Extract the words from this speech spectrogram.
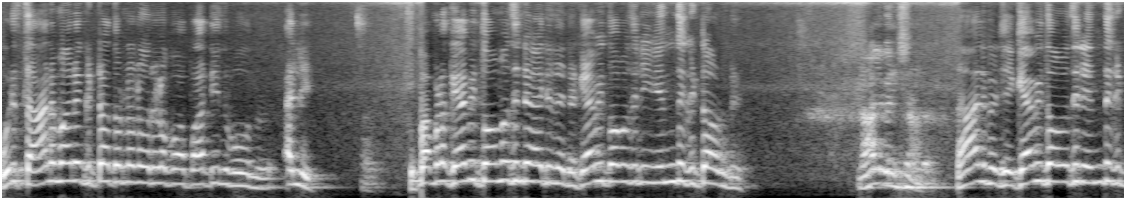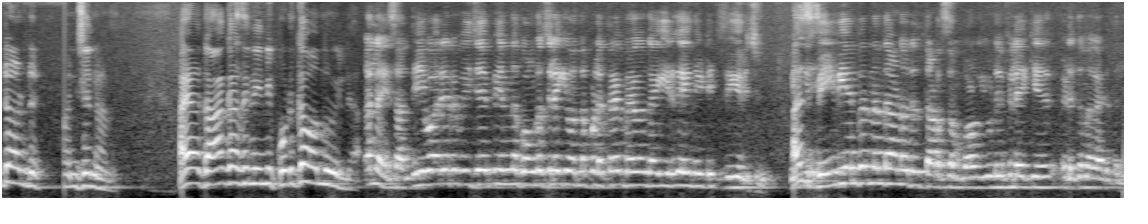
ഒരു സ്ഥാനമാനം കിട്ടാത്തതുകൊണ്ടാണ് ഒരാളെ പാ- പാർട്ടിയിൽ നിന്ന് പോകുന്നത് അല്ലേ? ഇപ്പം നമ്മുടെ കെ വി തോമസിന്റെ കാര്യം തന്നെ. കെ വി തോമസിന് എന്ത് കിട്ടാറുണ്ട് നാല് പെൻഷനുണ്ട്. നാല് പെൻഷൻ. കെ വി തോമസിന് എന്ത് കിട്ടാറുണ്ട് മനുഷ്യനാണ്. അയാൾ കോൺഗ്രസിന് ഇനി കൊടുക്കാൻ ഒന്നുമില്ല. അല്ല ഈ Sandeep Varier B J P കോൺഗ്രസിലേക്ക് വന്നപ്പോൾ എത്രയും വേഗം കൈ കൈ നീട്ടി സ്വീകരിച്ചു. പി വി അൻവറിന് എന്താണ് ഒരു തടസ്സം? യു ഡി എഫിലേക്ക് എടുക്കുന്ന കാര്യത്തിൽ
